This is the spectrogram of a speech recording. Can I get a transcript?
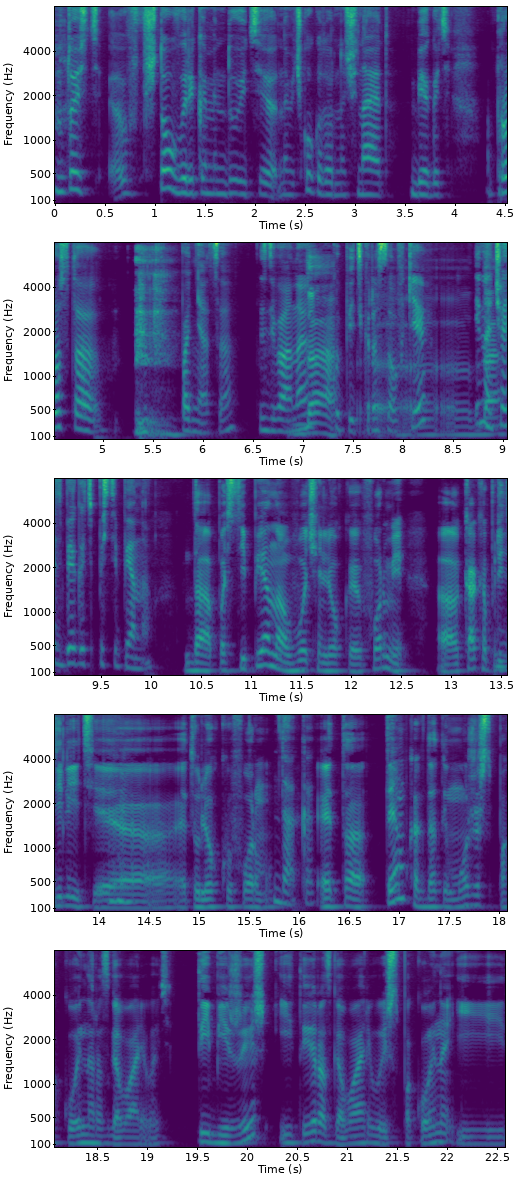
Ну, то есть, э, что вы рекомендуете новичку, который начинает бегать? Просто подняться с дивана, да, купить кроссовки э, и да. начать бегать постепенно. Да, постепенно, в очень легкой форме. А, как определить mm-hmm. эту легкую форму? Да, как? Это темп, когда ты можешь спокойно разговаривать. Ты бежишь, и ты разговариваешь спокойно, и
